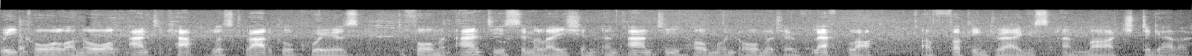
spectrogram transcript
we call on all anti-capitalist radical queers to form an anti-assimilation and anti-homonormative left bloc of fucking dregs and march together.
